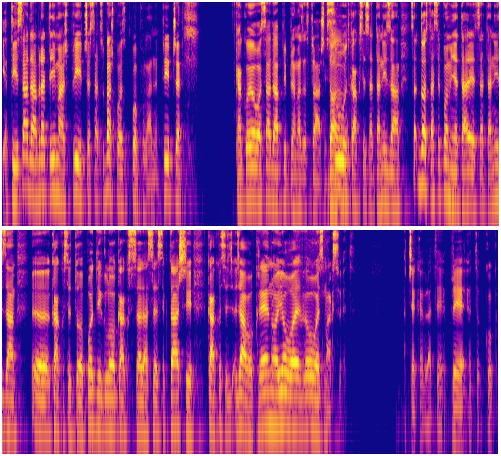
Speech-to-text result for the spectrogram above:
Jer ti sada, brate, imaš priče, sad su baš popularne priče, kako je ovo sada priprema za strašni Da, da, sud, da. kako se satanizam, sa, dosta se pominje ta reč satanizam, e, kako se to podiglo, kako su sada sve sektaši, kako se đavo krenuo i ovo je, ovo je smak sveta. A čekaj, brate, pre, eto, koliko,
